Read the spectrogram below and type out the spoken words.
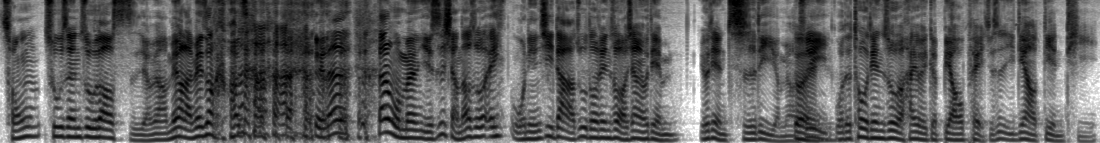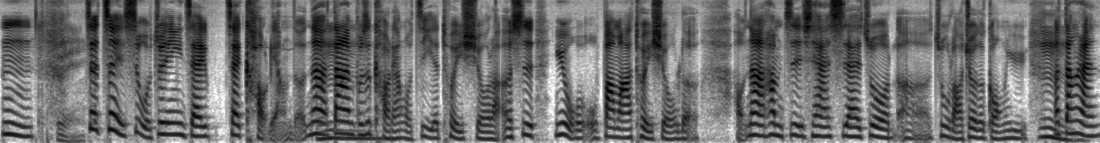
从出生住到死，有没有？没有啦，没这么夸张。对，但是但是我们也是想到说，哎，我年纪大了，住透天厝好像有点有点吃力，有没有？对所以我的透天厝还有一个标配，就是一定要有电梯。嗯，对，这这也是我最近一直在在考量的。那当然不是考量我自己的退休了，而是因为我我爸妈退休了，好，那他们自己现在是在做呃住老旧的公寓。那当然，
